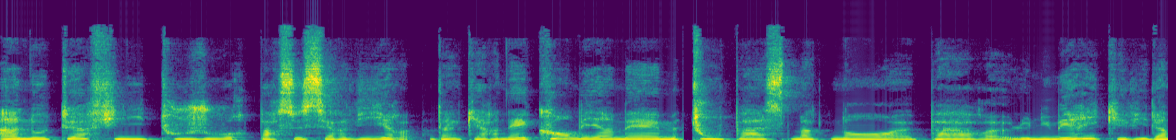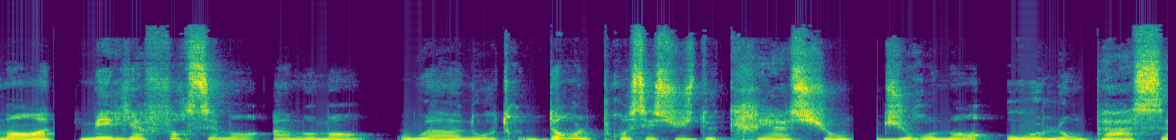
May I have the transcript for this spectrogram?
un auteur finit toujours par se servir d'un carnet, quand bien même tout passe maintenant par le numérique évidemment, hein, mais il y a forcément un moment ou un autre dans le processus de création du roman où l'on passe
